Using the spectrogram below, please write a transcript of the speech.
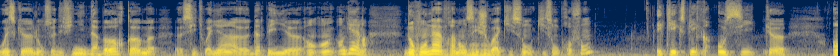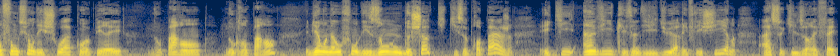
ou est-ce que l'on se définit d'abord comme euh, citoyen euh, d'un pays euh, en, en- en guerre? Donc on a vraiment ces Mhm. choix qui sont, qui sont profonds et qui expliquent aussi que, en fonction des choix qu'ont opérés nos parents, nos grands-parents, eh bien, on a au fond des ondes de choc qui se propagent et qui invitent les individus à réfléchir à ce qu'ils auraient fait.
